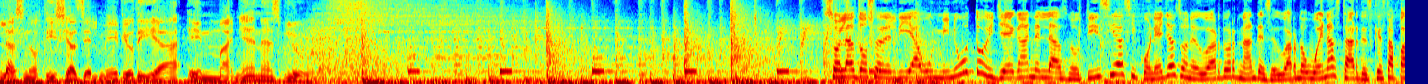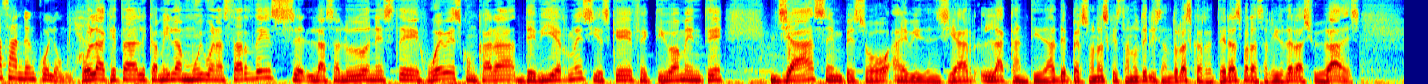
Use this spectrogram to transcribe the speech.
Las noticias del mediodía en Mañanas Blue. Son las 12 del día, un minuto, y llegan las noticias y con ellas don Eduardo Hernández. Eduardo, buenas tardes. ¿Qué está pasando en Colombia? Hola, ¿qué tal Camila? Muy buenas tardes. Eh, La saludo en este jueves con cara de viernes y es que efectivamente ya se empezó a evidenciar la cantidad de personas que están utilizando las carreteras para salir de las ciudades.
